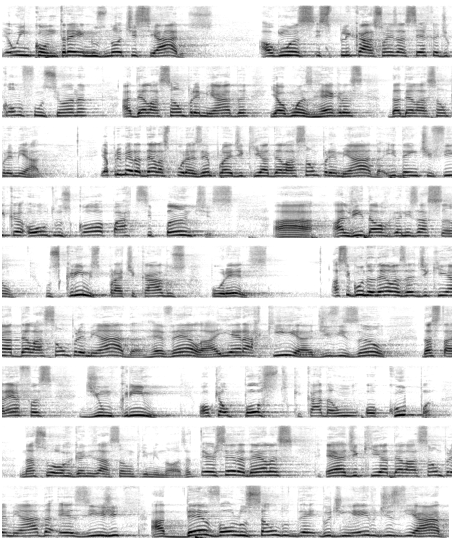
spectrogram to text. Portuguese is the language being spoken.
eu encontrei nos noticiários algumas explicações acerca de como funciona a delação premiada e algumas regras da delação premiada. E a primeira delas, por exemplo, é de que a delação premiada identifica outros coparticipantes ah, ali da organização, os crimes praticados por eles. A segunda delas é de que a delação premiada revela a hierarquia, a divisão das tarefas de um crime, qual é o posto que cada um ocupa na sua organização criminosa. A terceira delas é a de que a delação premiada exige a devolução do, de, do dinheiro desviado.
